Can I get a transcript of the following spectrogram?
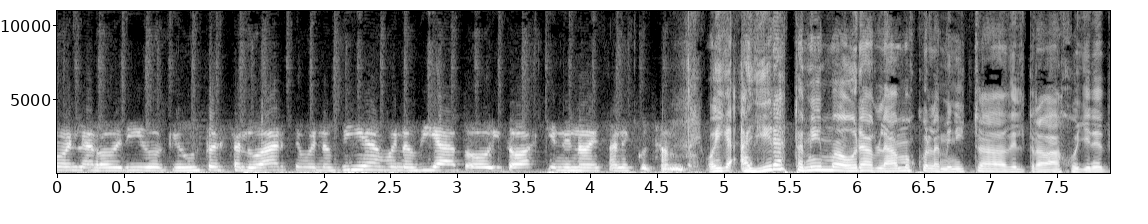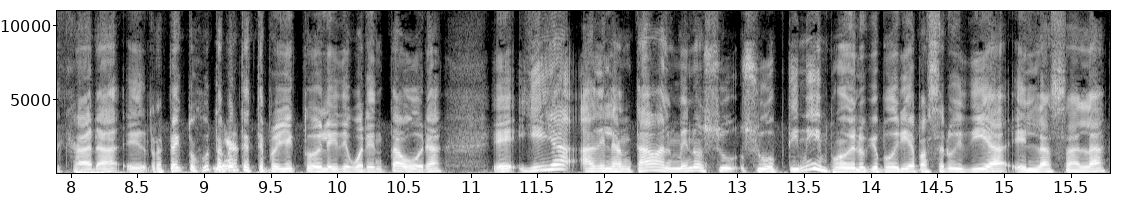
Hola Rodrigo, qué gusto de saludarte. Buenos días, buenos días a todos y todas quienes nos están escuchando. Oiga, ayer a esta misma hora hablábamos con la ministra del Trabajo, Janet Jara, eh, respecto justamente a este proyecto de ley de 40 horas, eh, y ella adelantaba al menos su, su, optimismo de lo que podría pasar hoy día en la sala,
